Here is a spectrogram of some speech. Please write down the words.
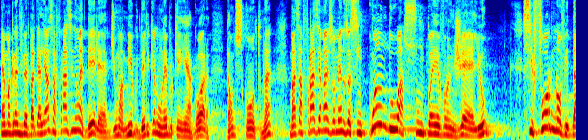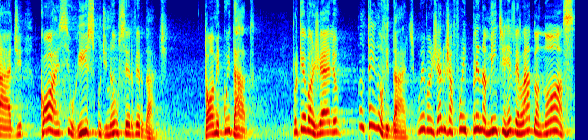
é uma grande verdade. Aliás, a frase não é dele, é de um amigo dele que eu não lembro quem é agora, dá um desconto, né? Mas a frase é mais ou menos assim: quando o assunto é evangelho, se for novidade, corre-se o risco de não ser verdade. Tome cuidado, porque evangelho não tem novidade. O Evangelho já foi plenamente revelado a nós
